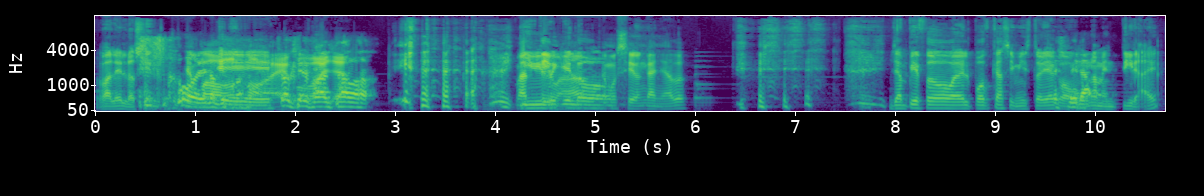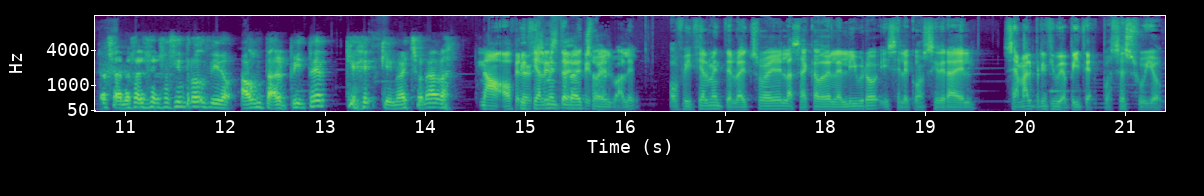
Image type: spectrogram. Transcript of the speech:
¿vale? Lo siento. Joder, lo que, lo faltaba. Y que lo... Hemos sido engañados. Ya empiezo el podcast y mi historia con Espera. una mentira, ¿eh? O sea, nos has, nos has introducido a un tal Peter que, que no ha hecho nada. No, oficialmente existe lo ha hecho Peter. él, ¿vale? Oficialmente lo ha hecho él, ha sacado él el libro y se le considera él. Se llama El Principio Peter, pues es suyo.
